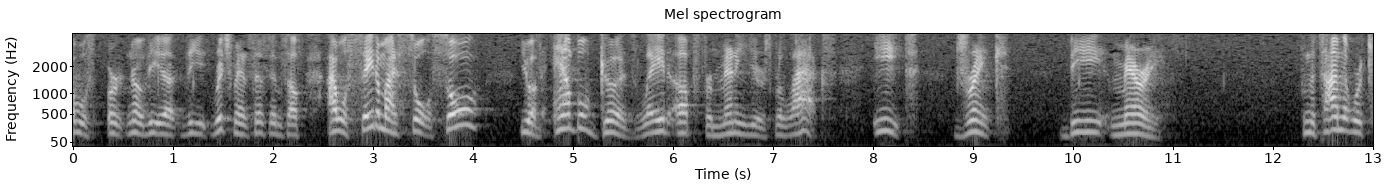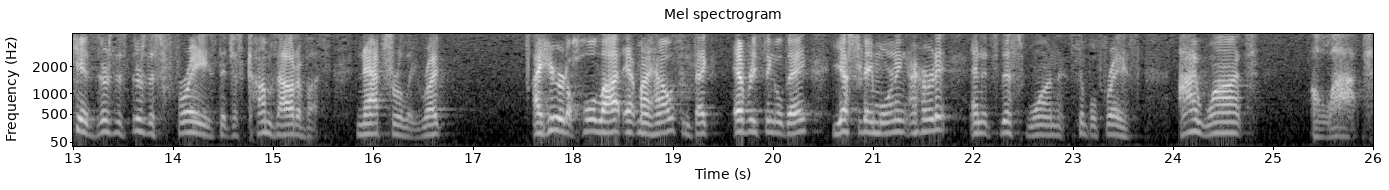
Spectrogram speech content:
will, or no, the, uh, the rich man says to himself, I will say to my soul, Soul, you have ample goods laid up for many years. Relax, eat, drink, be merry. From the time that we're kids, there's this, there's this phrase that just comes out of us naturally, right? I hear it a whole lot at my house. In fact, every single day. Yesterday morning, I heard it, and it's this one simple phrase I want a lot.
